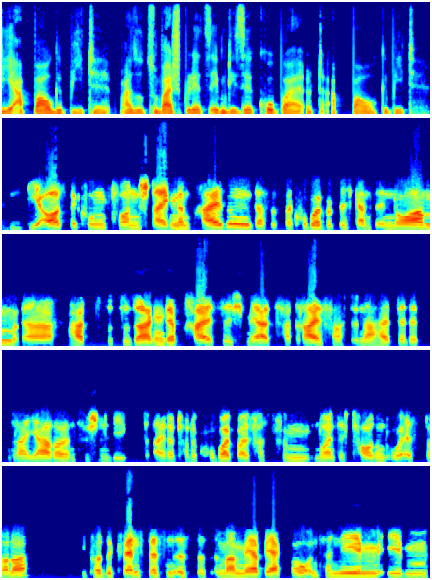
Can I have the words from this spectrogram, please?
die Abbaugebiete? Also zum Beispiel jetzt eben diese Kobaltabbaugebiete die Auswirkungen von steigenden Preisen, das ist bei Kobalt wirklich ganz enorm. Da hat sozusagen der Preis sich mehr als verdreifacht innerhalb der letzten drei Jahre. Inzwischen liegt eine Tonne Kobalt bei fast 95.000 US-Dollar. Die Konsequenz dessen ist, dass immer mehr Bergbauunternehmen eben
